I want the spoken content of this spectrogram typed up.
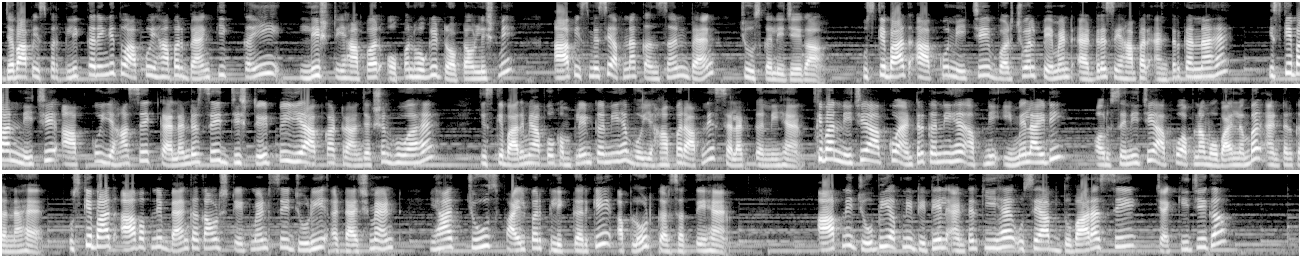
जब आप इस पर क्लिक करेंगे तो आपको यहाँ पर बैंक की कई लिस्ट यहाँ पर ओपन होगी ड्रॉप डाउन लिस्ट में। आप इसमें से अपना कंसर्न बैंक चूज़ कर लीजिएगा। उसके बाद आपको नीचे वर्चुअल पेमेंट एड्रेस यहाँ पर एंटर करना है। इसके बाद नीचे आपको यहाँ से कैलेंडर से जिस डेट पे ये आपका ट्रांजेक्शन हुआ है जिसके बारे में आपको कंप्लेंट करनी है, वो यहाँ पर आपने सेलेक्ट करनी है। उसके बाद नीचे आपको एंटर करनी है अपनी ईमेल आईडी और उससे नीचे आपको अपना मोबाइल नंबर एंटर करना है। उसके बाद आप अपने बैंक अकाउंट स्टेटमेंट से जुड़ी अटैचमेंट यहाँ चूज़ फ़ाइल पर क्लिक करके अपलोड कर सकते हैं। आपने जो भी अपनी डिटेल एंटर की है, उसे आप दोबारा से चेक कीजिएगा।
